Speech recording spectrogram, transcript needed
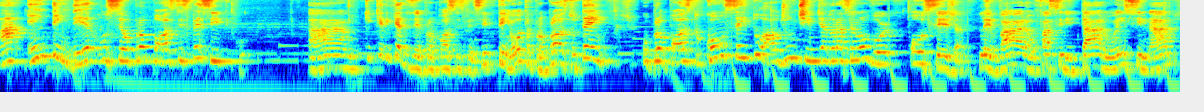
a entender o seu propósito específico. Ah, o que, que ele quer dizer propósito específico? Tem outro propósito? Tem! O propósito conceitual de um time de adoração e louvor, ou seja, levar ou facilitar ou ensinar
